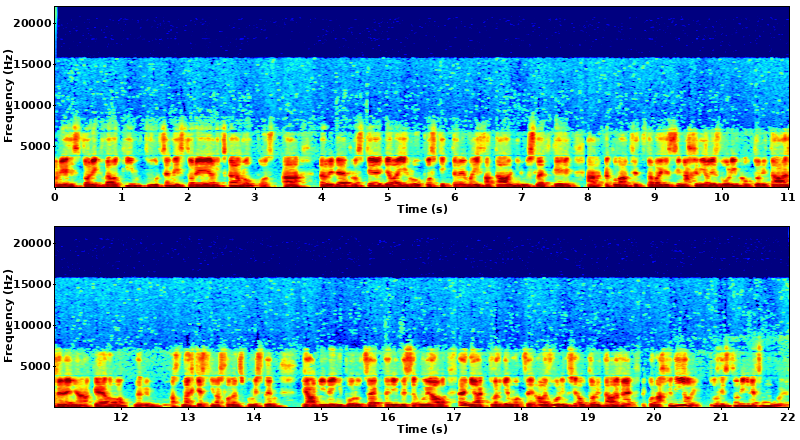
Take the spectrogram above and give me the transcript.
on je historik, velkým tvůrcem historie je lidská hloupost. A lidé prostě dělají hlouposti, které mají fatální důsledky a taková představa, že si na chvíli zvolím autoritáře nějakého, nevím, naštěstí na Slovensku myslím, žádný není po ruce, který by se ujal eh, nějak tvrdě moci, ale zvolím si autoritáře jako na chvíli. To v historii nefunguje.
